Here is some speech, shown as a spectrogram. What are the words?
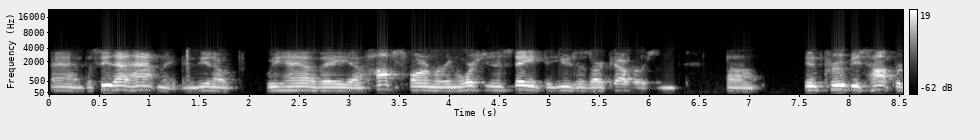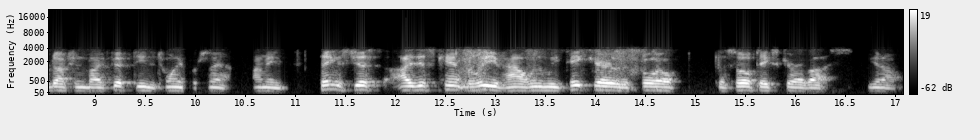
and to see that happening, and you know, we have a, a, hops farmer in Washington State that uses our covers and uh, improved his hop production by 15 to 20 percent. I mean, things just I just can't believe how when we take care of the soil, the soil takes care of us. You know.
